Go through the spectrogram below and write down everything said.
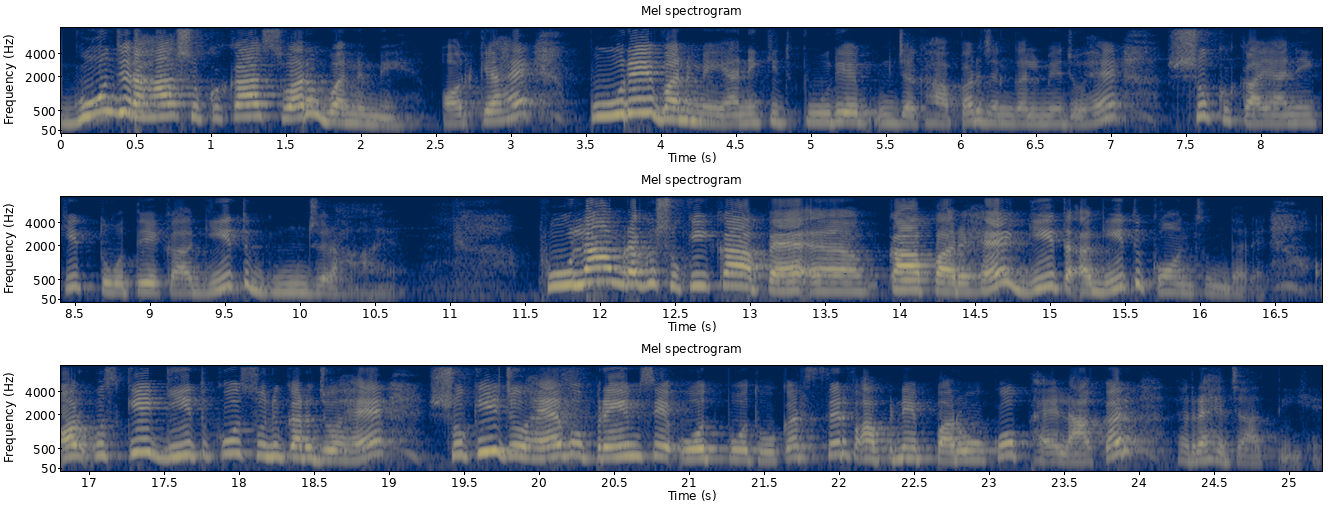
गूंज रहा शुक का स्वर वन में और क्या है? पूरे वन में, यानी कि पूरे जगह पर जंगल में जो है, शुक का, यानी कि तोते का गीत गूंज रहा है। फूला मृग शुकी का का पर है, गीत अगीत कौन सुंदर है? और उसके गीत को सुनकर जो है, शुकी जो है, वो प्रेम से ओत पोत होकर सिर्फ़ अपने परों को फैलाकर रह जाती है।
